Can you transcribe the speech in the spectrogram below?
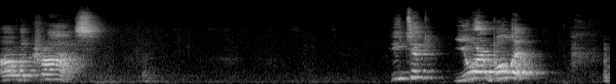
on the cross. He took your bullet.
